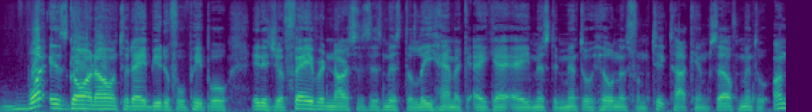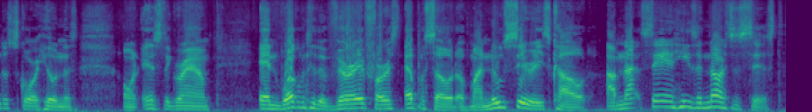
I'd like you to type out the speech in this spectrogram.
What is going on today, beautiful people? It is your favorite narcissist, Mr. Lee Hammock, aka Mr. Mental Healness from TikTok himself, mental underscore Healness on Instagram. And welcome to the very first episode of my new series called I'm Not Saying He's a Narcissist,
